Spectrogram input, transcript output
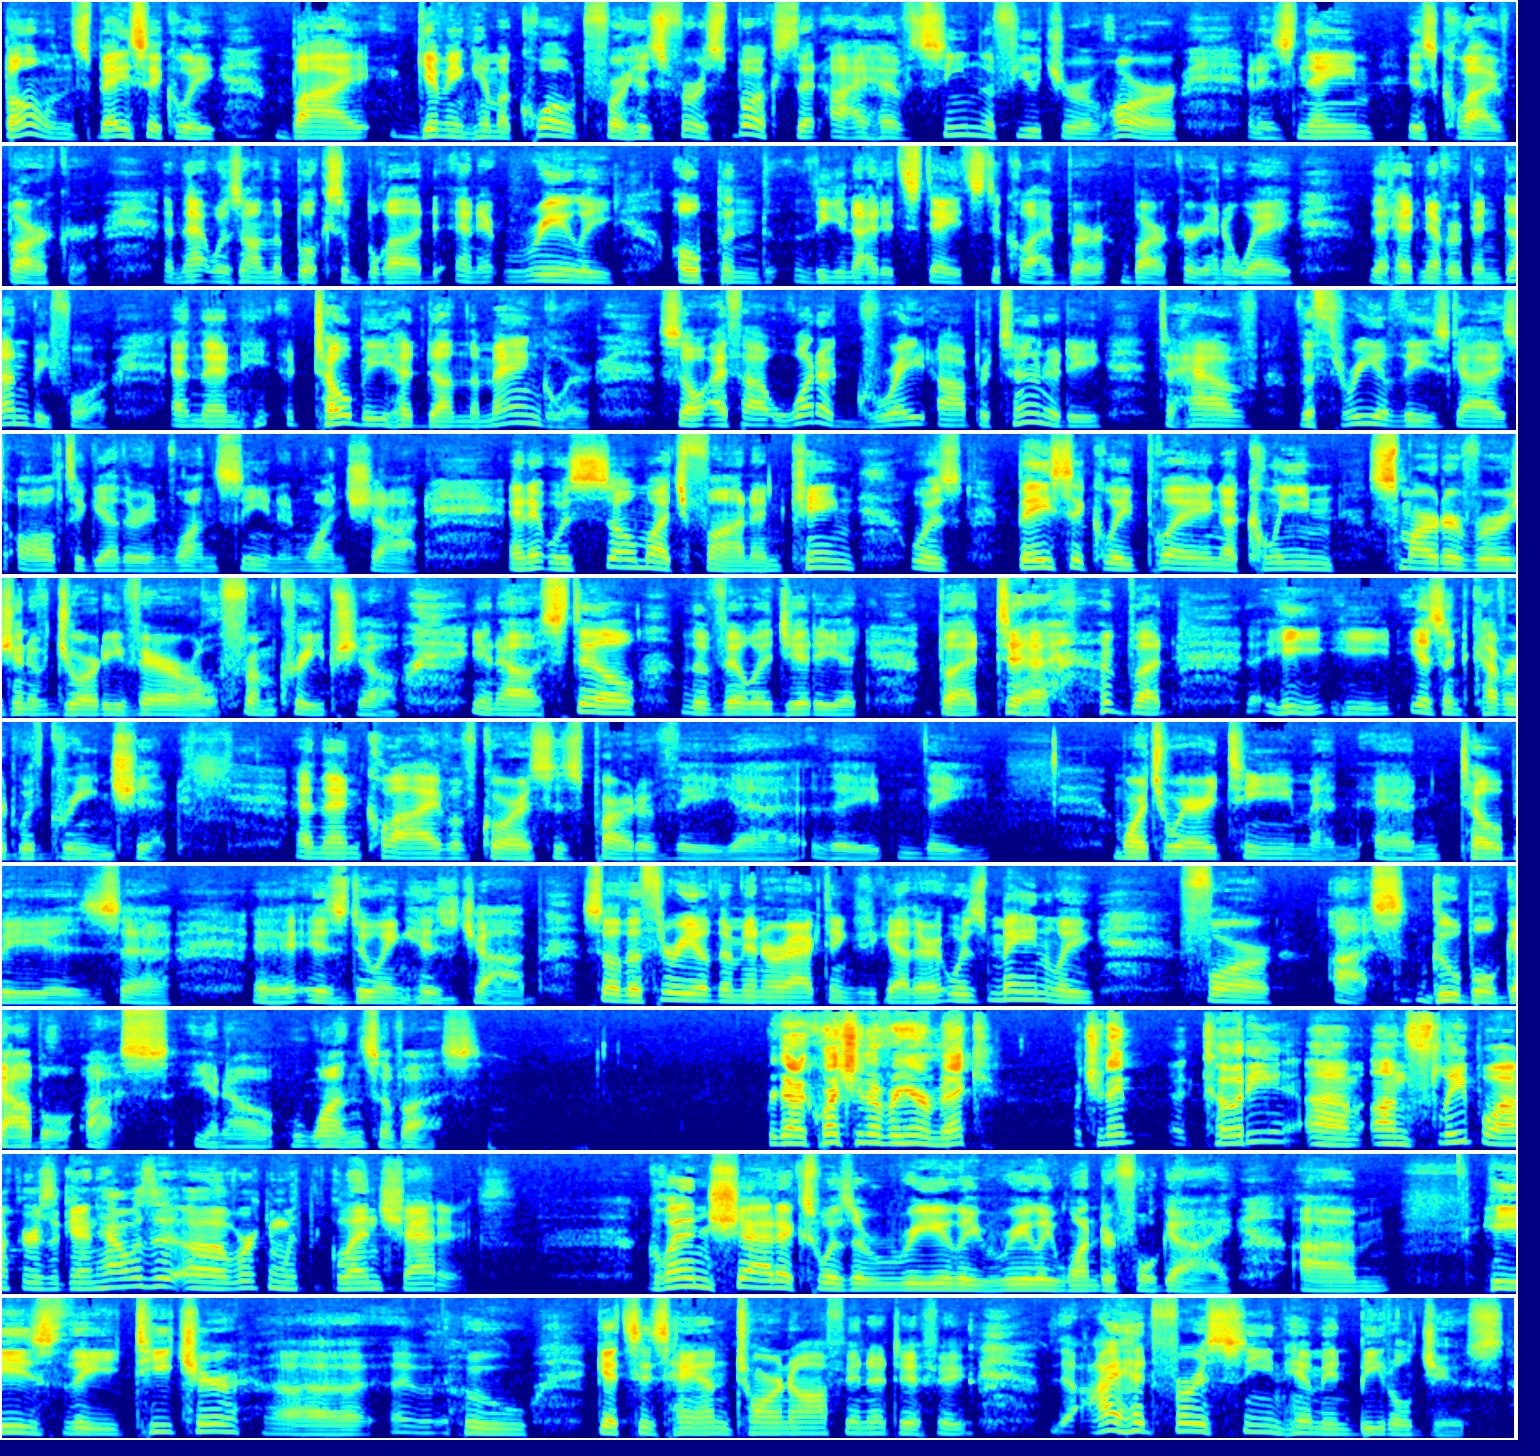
bones basically by giving him a quote for his first books that I have seen the future of horror and his name is Clive Barker. And that was on the books of blood and it really opened the United States to Clive Bar- Barker in a way that had never been done before. And then he, Tobe had done The Mangler. So I thought, what a great opportunity to have the three of these guys all together in one scene, in one shot. And it was so much fun. And King was basically playing a clean, smarter version of Jordy Verrill from Creepshow. You know, still the village idiot, but, uh, but he, he isn't covered with green shit. And then Clive, of course, is part of the uh, the the mortuary team, and and Tobe is uh, is doing his job. So the three of them interacting together. It was mainly for us, gooble gobble us, you know, ones of us. We got a question over here, Mick. What's your name? Uh, Cody. Um, on Sleepwalkers again, how was it uh, working with Glenn Shadix? Glenn Shadix was a really, really wonderful guy. Um, He's the teacher uh, who gets his hand torn off in it. If it, I had first seen him in Beetlejuice,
